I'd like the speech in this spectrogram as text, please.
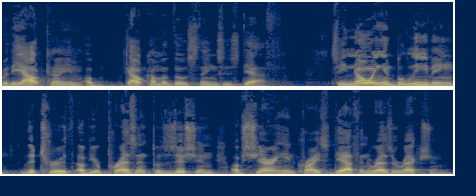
For the outcome of, outcome of those things is death. See, knowing and believing the truth of your present position of sharing in Christ's death and resurrection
